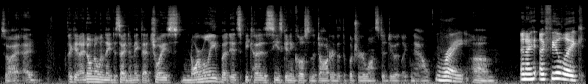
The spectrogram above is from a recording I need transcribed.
So I, I, again, I don't know when they decide to make that choice normally, but it's because he's getting close to the daughter that the butcher wants to do it like now. Right. Um, And I, I feel like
